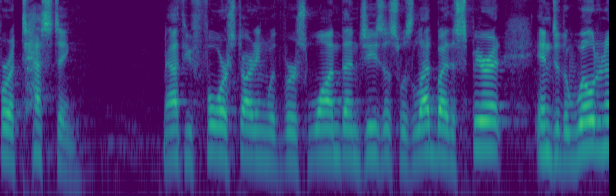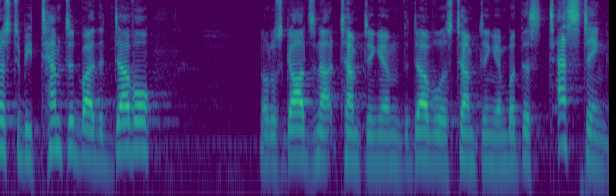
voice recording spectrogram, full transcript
for a testing. Matthew 4, starting with verse 1 Then Jesus was led by the Spirit into the wilderness to be tempted by the devil. Notice God's not tempting him, the devil is tempting him, but this testing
